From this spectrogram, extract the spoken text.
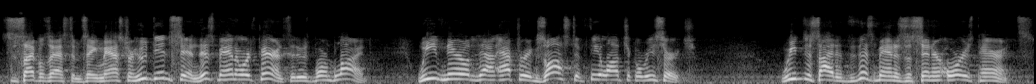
His disciples asked him, saying, Master, who did sin, this man or his parents, that he was born blind? We've narrowed it down after exhaustive theological research. We've decided that this man is a sinner or his parents.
